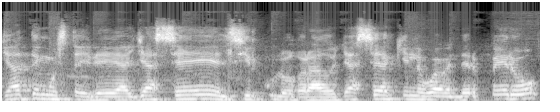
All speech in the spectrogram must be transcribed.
ya tengo esta idea, ya sé el círculo dorado, ya sé a quién le voy a vender, pero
